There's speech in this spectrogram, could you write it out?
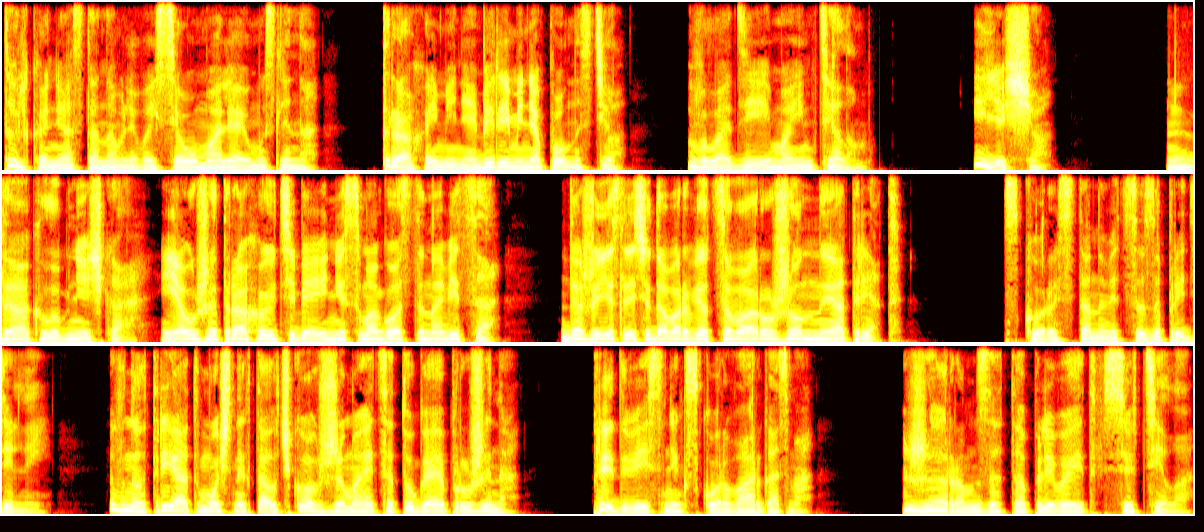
Только не останавливайся, умоляю мысленно. Трахай меня, бери меня полностью. Владей моим телом. И еще. Да, клубничка, я уже трахаю тебя и не смогу остановиться, даже если сюда ворвется вооруженный отряд. Скорость становится запредельной. Внутри от мощных толчков сжимается тугая пружина. Предвестник скорого оргазма жаром затапливает все тело.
